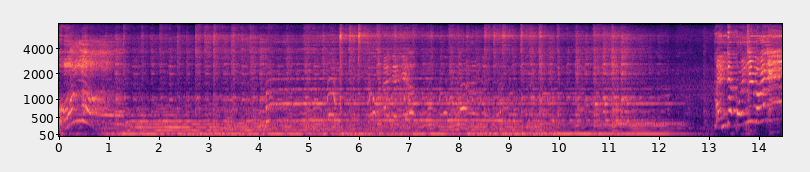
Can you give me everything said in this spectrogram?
ഒന്ന്. എന്റെ പൊന്നു മോനെ!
